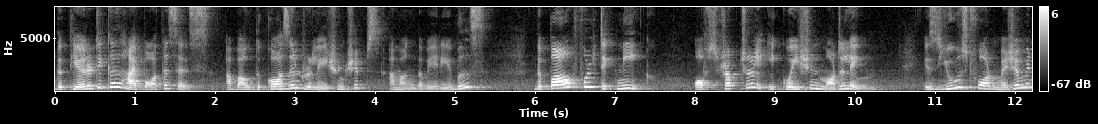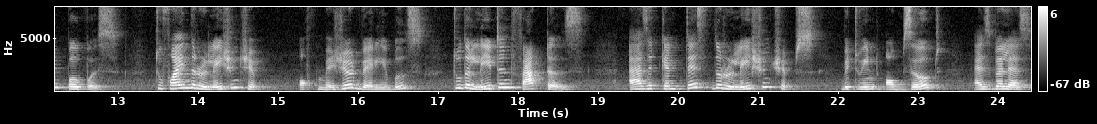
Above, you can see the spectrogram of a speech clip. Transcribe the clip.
the theoretical hypothesis about the causal relationships among the variables, the powerful technique of structural equation modeling is used for measurement purpose to find the relationship of measured variables to the latent factors as it can test the relationships between observed as well as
